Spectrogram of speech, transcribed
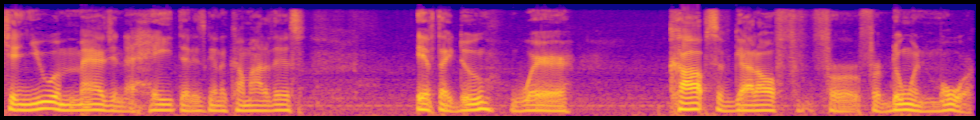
can you imagine the hate that is going to come out of this if they do where cops have got off for for doing more,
